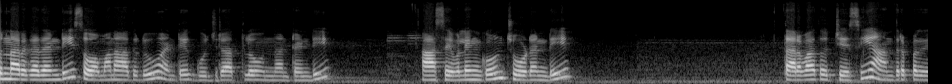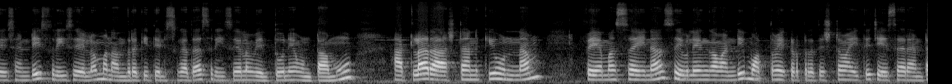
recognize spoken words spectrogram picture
చూస్తున్నారు కదండి. సోమనాథుడు అంటే గుజరాత్లో ఉందంటండి. ఆ శివలింగం చూడండి. తర్వాత వచ్చేసి ఆంధ్రప్రదేశ్ అండి. శ్రీశైలం మనందరికీ తెలుసు కదా. శ్రీశైలం వెళ్తూనే ఉంటాము. అట్లా రాష్ట్రానికి ఉన్న. ఫేమస్ అయిన శివలింగం అండి. మొత్తం ఇక్కడ ప్రతిష్టం అయితే చేశారంట.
